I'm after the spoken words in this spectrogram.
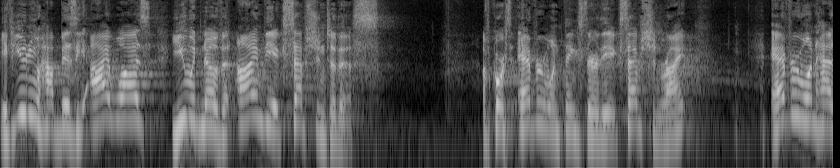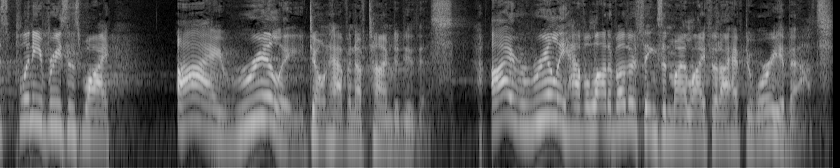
if you knew how busy I was, you would know that I'm the exception to this. Of course, everyone thinks they're the exception, right? Everyone has plenty of reasons why I really don't have enough time to do this. I really have a lot of other things in my life that I have to worry about.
